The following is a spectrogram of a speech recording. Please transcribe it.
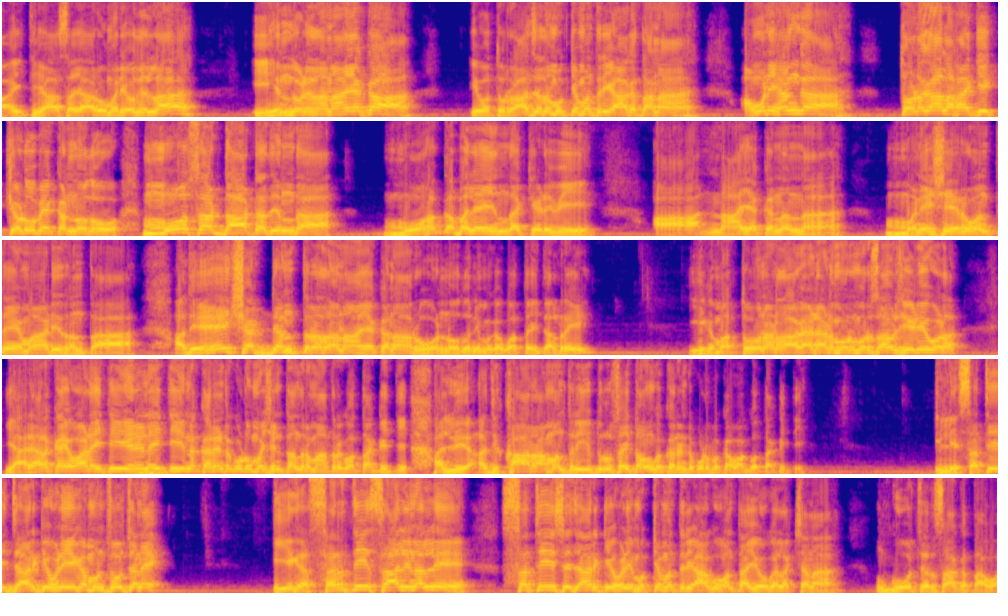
ಆ ಇತಿಹಾಸ ಯಾರೂ ಮರೆಯೋದಿಲ್ಲ ಈ ಹಿಂದುಳಿದ ನಾಯಕ ಇವತ್ತು ರಾಜ್ಯದ ಮುಖ್ಯಮಂತ್ರಿ ಆಗತಾನ. ಅವನಿ ಹಂಗ ತೊಡಗಾಲ ಹಾಕಿ ಕೆಡಬೇಕನ್ನೋದು ಮೋಸ ದಾಟದಿಂದ ಮೋಹಕ ಬಲೆಯಿಂದ ಕೆಡವಿ ಆ ನಾಯಕನನ್ನು ಮನೆ ಸೇರುವಂತೆ ಮಾಡಿದಂಥ ಅದೇ ಷಡ್ಯಂತ್ರದ ನಾಯಕನಾರು ಅನ್ನೋದು ನಿಮಗೆ ಗೊತ್ತೈತಲ್ರಿ? ಈಗ ಮತ್ತೂ ನಡೆದಾವ ಎರಡೆರಡು ಮೂರು ಮೂರು ಸಾವಿರ ಸಿಡಿಗಳು. ಯಾರ್ಯಾರ ಕೈವಾಡ ಐತಿ ಏನೇನೈತಿ ಇನ್ನು ಕರೆಂಟ್ ಕೊಡು ಮಷಿನ್ ತಂದ್ರೆ ಮಾತ್ರ ಗೊತ್ತಾಕೈತಿ. ಅಲ್ಲಿ ಅಧಿಕಾರ ಮಂತ್ರಿ ಇದ್ರೂ ಸಹಿತ ಅವಂಗೆ ಕರೆಂಟ್ ಕೊಡ್ಬೇಕು, ಅವಾಗ ಗೊತ್ತಾಕೈತಿ. ಇಲ್ಲಿ ಸತೀಶ್ ಜಾರಕಿಹೊಳಿ ಈಗ ಮುನ್ಸೂಚನೆ. ಈಗ ಸರತಿ ಸಾಲಿನಲ್ಲಿ ಸತೀಶ್ ಜಾರಕಿಹೊಳಿ ಮುಖ್ಯಮಂತ್ರಿ ಆಗುವಂಥ ಯೋಗ ಲಕ್ಷಣ ಗೋಚರಿಸಾಕತಾವ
